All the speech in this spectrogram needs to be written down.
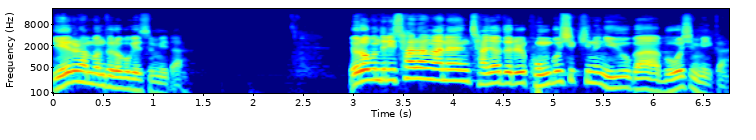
예를 한번 들어보겠습니다. 여러분들이 사랑하는 자녀들을 공부시키는 이유가 무엇입니까?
